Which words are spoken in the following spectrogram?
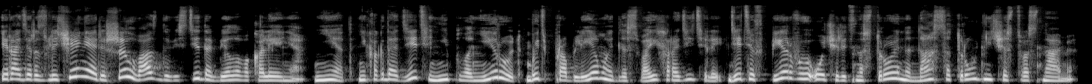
и ради развлечения решил вас довести до белого коленя. Нет, никогда дети не планируют быть проблемой для своих родителей. Дети в первую очередь настроены на сотрудничество с нами.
